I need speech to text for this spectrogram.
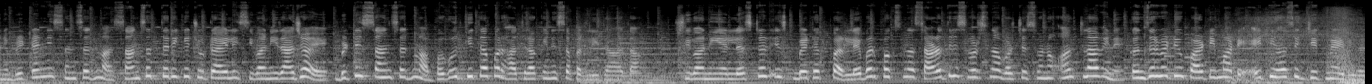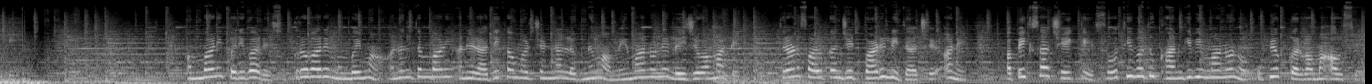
અને બ્રિટનની સંસદમાં સાંસદ તરીકે ચૂંટાયેલી શિવાની રાજાએ બ્રિટિશ સાંસદમાં ભગવદ્ ગીતા પર હાથ રાખીને શપથ લીધા હતા. શિવાનીએ લેસ્ટર ઇસ્ટ બેઠક પર લેબર પક્ષના સાડત્રીસ વર્ષના વર્ચસ્વનો અંત લાવીને કન્ઝર્વેટિવ પાર્ટી માટે ઐતિહાસિક જીત મેળવી હતી. અંબાણી પરિવારે શુક્રવારે મુંબઈમાં અનંત અંબાણી અને રાધિકા મર્ચન્ટના લગ્નમાં મહેમાનોને લઈ જવા માટે ત્રણ ફાલ્કન જેટ ભાડે લીધા છે અને અપેક્ષા છે કે સોથી વધુ ખાનગી વિમાનોનો ઉપયોગ કરવામાં આવશે.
